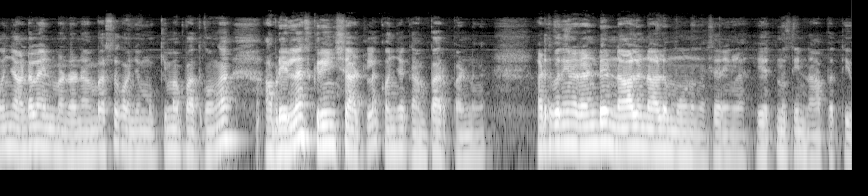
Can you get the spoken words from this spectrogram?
கொஞ்சம் அண்டர்லைன் பண்ணுற நம்பர்ஸை கொஞ்சம் முக்கியமாக பார்த்துக்கோங்க அப்படி இல்லை ஸ்க்ரீன்ஷாட்டில் கொஞ்சம் கம்பேர் பண்ணுங்கள் அடுத்து பார்த்தீங்கன்னா ரெண்டு நாலு நாலு மூணுங்க. சரிங்களா? எட்நூற்றி நாற்பத்தி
